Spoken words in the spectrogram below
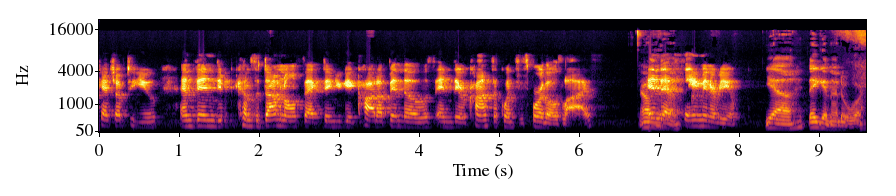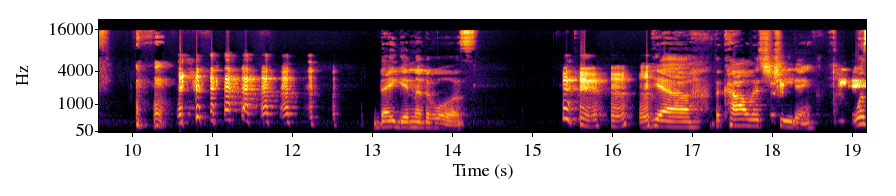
catch up to you, and then it becomes a domino effect, and you get caught up in those, and there are consequences for those lies. Oh, in yeah. that same interview. Yeah, they get in a divorce. they getting a divorce. yeah, the college cheating. Well,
